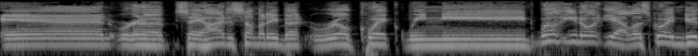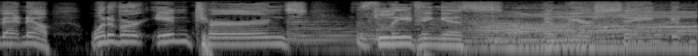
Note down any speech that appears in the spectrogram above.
and we're going to say hi to somebody, but real quick, we need. Well, you know what? Yeah, let's go ahead and do that now. One of our interns is leaving us, and we are saying goodbye.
